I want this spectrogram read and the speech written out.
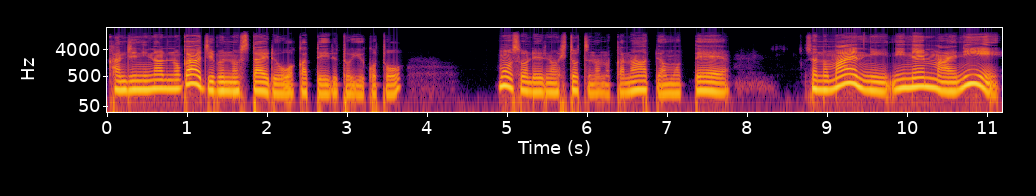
感じになるのが自分のスタイルを分かっているということもそれの一つなのかなって思って、その前に、2年前に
